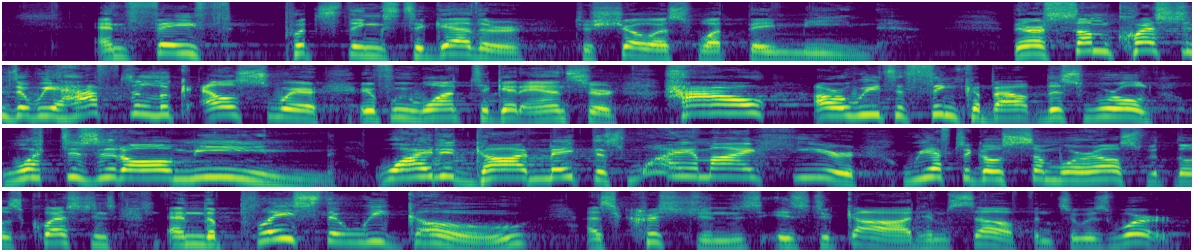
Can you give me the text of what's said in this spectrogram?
and faith puts things together to show us what they mean. There are some questions that we have to look elsewhere if we want to get answered. How are we to think about this world? What does it all mean? Why did God make this? Why am I here? We have to go somewhere else with those questions. And the place that we go as Christians is to God Himself and to His Word.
